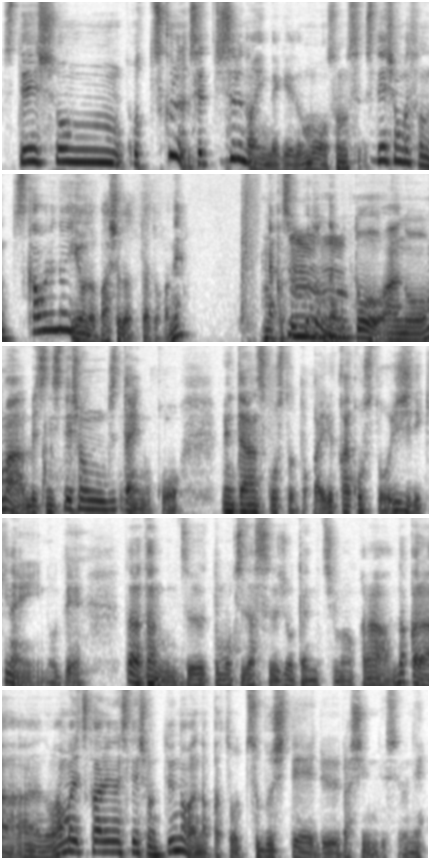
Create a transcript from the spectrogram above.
ステーションを作る、設置するのはいいんだけれども、そのステーションがその使われないような場所だったとかね。なんかそういうことになると、うん、あの、まあ別にステーション自体のこう、メンテナンスコストとか入れ替えコストを維持できないので、ただ単にずっと持ち出す状態になってしまうから、だから、あの、あんまり使われないステーションっていうのはなんかそう潰しているらしいんですよね。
